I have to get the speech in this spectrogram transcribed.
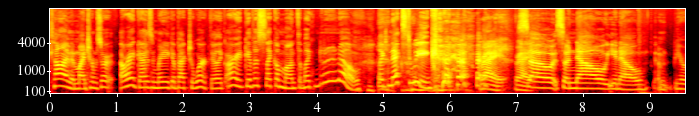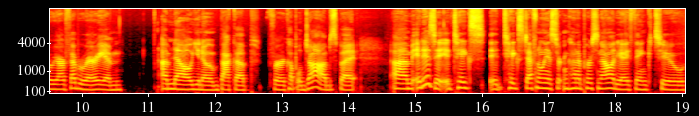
time and my terms are all right guys i'm ready to get back to work. They're like all right give us like a month. I'm like no no no. Like next week. Right right. So so now you know um, here we are february and i'm now you know back up for a couple jobs but um, it is it, it takes it takes definitely a certain kind of personality i think to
